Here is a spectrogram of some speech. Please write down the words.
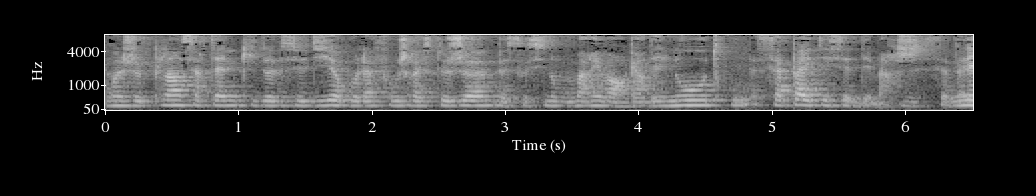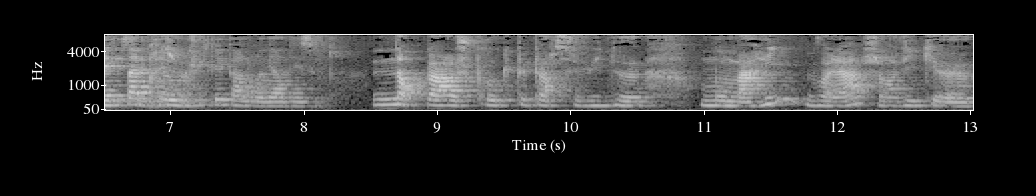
Moi, je plains certaines qui doivent se dire, voilà, faut que je reste jeune parce que sinon mon mari va en regarder une autre. Ça n'a pas été cette démarche. Vous n'êtes pas préoccupé par le regard des autres? Non, je suis préoccupée par celui de mon mari. Voilà, j'ai envie que,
